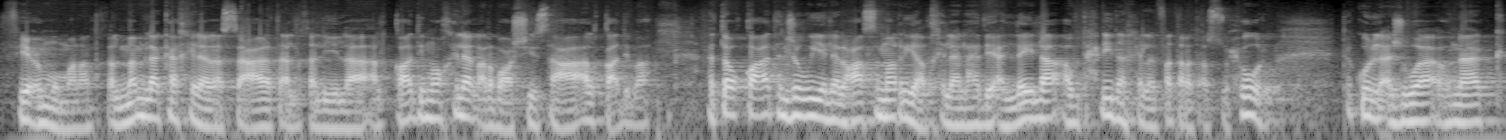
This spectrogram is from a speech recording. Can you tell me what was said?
في عموم مناطق المملكة خلال الساعات القليلة القادمة وخلال 24 ساعة القادمة. التوقعات الجوية للعاصمة الرياض خلال هذه الليلة أو تحديدا خلال فترة السحور. تكون الأجواء هناك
